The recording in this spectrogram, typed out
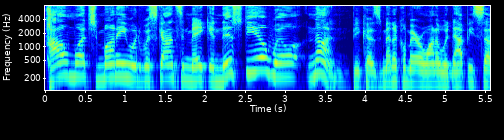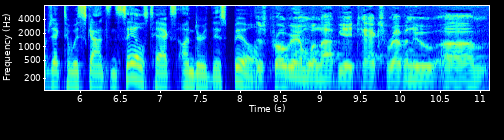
How much money would Wisconsin make in this deal? Well, none, because medical marijuana would not be subject to Wisconsin sales tax under this bill. This program will not be a tax revenue um,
